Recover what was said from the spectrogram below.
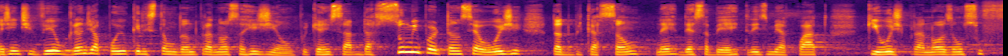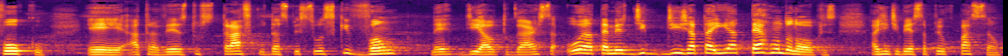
A gente vê o grande apoio que eles estão dando para a nossa região, porque a gente sabe da suma importância hoje da duplicação né, dessa BR-364, que hoje para nós é um sufoco é, através dos tráficos das pessoas que vão né, de Alto Garça ou até mesmo de, de Jataí até Rondonópolis. A gente vê essa preocupação.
